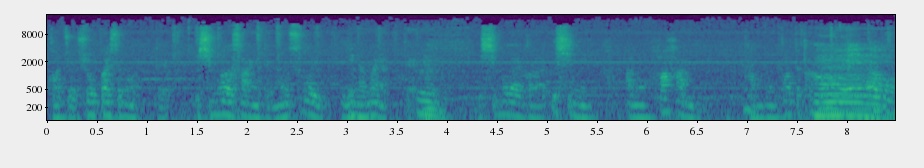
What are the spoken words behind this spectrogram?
課長紹介してもらって石村さんってものすごいいい名前やって、うん。石村やから石にあの母に半分立ってた、うん。多分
